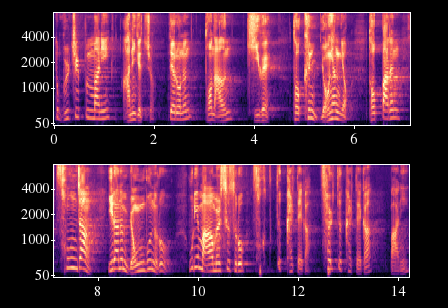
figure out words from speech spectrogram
또 물질뿐만이 아니겠죠. 때로는 더 나은 기회, 더 큰 영향력, 더 빠른 성장이라는 명분으로 우리 마음을 스스로 설득할 때가, 설득할 때가 많이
